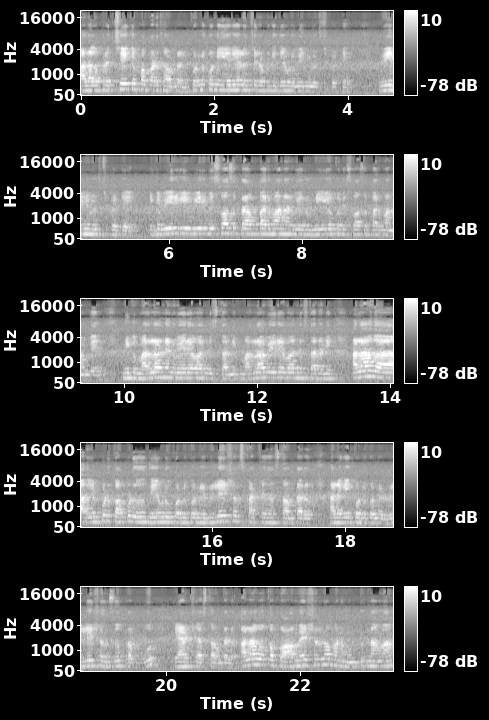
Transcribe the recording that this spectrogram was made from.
అలాగ ప్రత్యేకింపబడుతూ ఉండాలి. కొన్ని కొన్ని ఏరియాలు వచ్చేటప్పటికి దేవుడు వీరిని విడిచిపెట్టే వీరిని విడిచిపెట్టే. ఇంకా వీరికి వీరి విశ్వాస పరిమాణాలు వేరు నీ యొక్క విశ్వాస పరిమాణం వేరు. నీకు మరలా నేను వేరే వారిని ఇస్తాను నీకు మరలా వేరే వారిని ఇస్తానని. అలాగా ఎప్పటికప్పుడు దేవుడు కొన్ని కొన్ని రిలేషన్స్ కట్ చేస్తూ ఉంటారు. అలాగే కొన్ని కొన్ని రిలేషన్స్ ప్రభువు యాడ్ చేస్తూ ఉంటాడు. అలా ఒక ఫార్మేషన్లో మనం ఉంటున్నామా?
